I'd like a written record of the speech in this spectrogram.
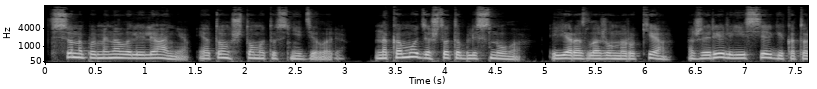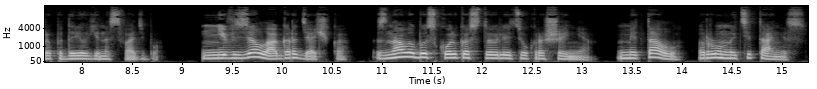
Все напоминало Лилиане и о том, что мы тут с ней делали. На комоде что-то блеснуло, и я разложил на руке ожерелье и серьги, которые подарил ей на свадьбу. Не взяла гордячка. Знала бы, сколько стоили эти украшения. Металл, рунный титанис.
